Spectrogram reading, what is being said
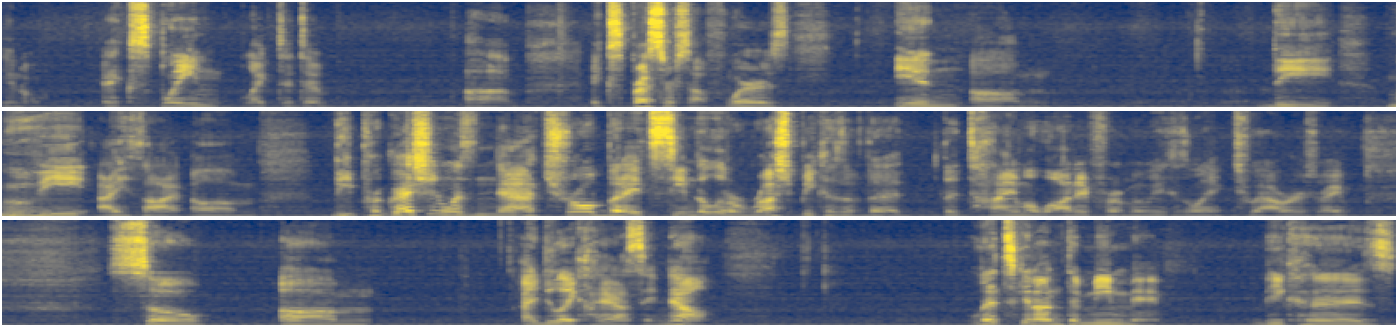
you know, explain, like, to, to um, express herself, whereas in, um, the movie, I thought um, the progression was natural, but it seemed a little rushed because of the the time allotted for a movie because only like two hours, right? So, um, I do like Hayase. Now, let's get on to Minmay because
